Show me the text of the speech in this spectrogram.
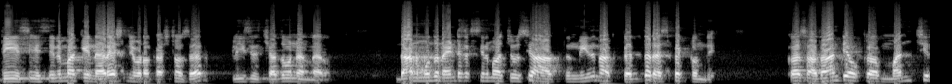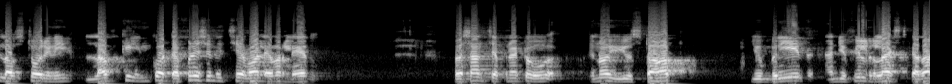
దీ ఈ సినిమాకి నరేషన్ ఇవ్వడం కష్టం సార్ ప్లీజ్ ఇది చదవని అన్నారు. దాని ముందు నైన్టీ సిక్స్ సినిమా చూసి అతని మీద నాకు పెద్ద రెస్పెక్ట్ ఉంది. బికాస్ అలాంటి ఒక మంచి లవ్ స్టోరీని లవ్కి ఇంకో డెఫినేషన్ ఇచ్చే వాళ్ళు ఎవరు లేదు. ప్రశాంత్ చెప్పినట్టు you know you stop you breathe and you feel relaxed కదా.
